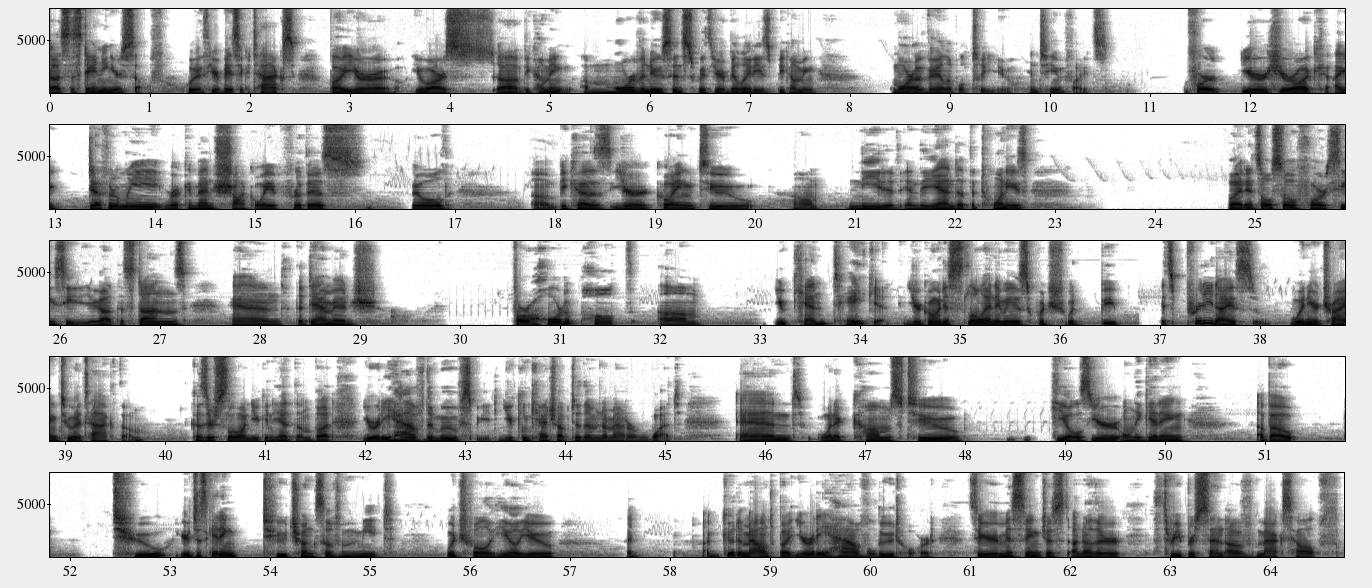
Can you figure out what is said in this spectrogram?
uh, sustaining yourself with your basic attacks, but you're you are uh, becoming a more of a nuisance with your abilities becoming more available to you in team fights. For your heroic, I definitely recommend Shockwave for this build um, because you're going to um, need it in the end at the 20s. But it's also for CC. You got the stuns and the damage. For a Hoardapult, um, you can take it. You're going to slow enemies, which would be it's pretty nice when you're trying to attack them because they're slow and you can hit them, but you already have the move speed. You can catch up to them no matter what. And when it comes to heals, you're only getting about two, you're just getting two chunks of meat, which will heal you a, a good amount, but you already have Loot Hoard, so you're missing just another 3% of max health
